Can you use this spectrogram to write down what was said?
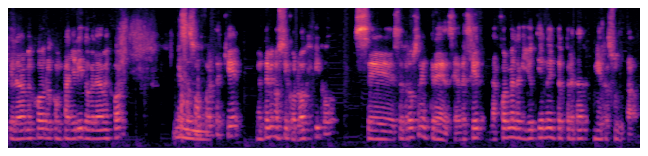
que le va mejor, el compañerito que le va mejor. Esas son mm. fuertes que, en términos psicológicos, se, se, traducen en creencias, es decir, la forma en la que yo tiendo a interpretar mis resultados.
